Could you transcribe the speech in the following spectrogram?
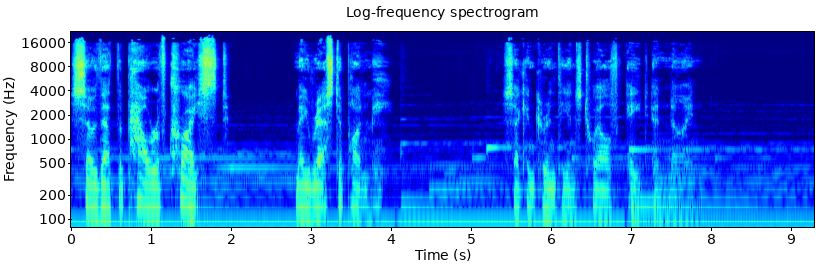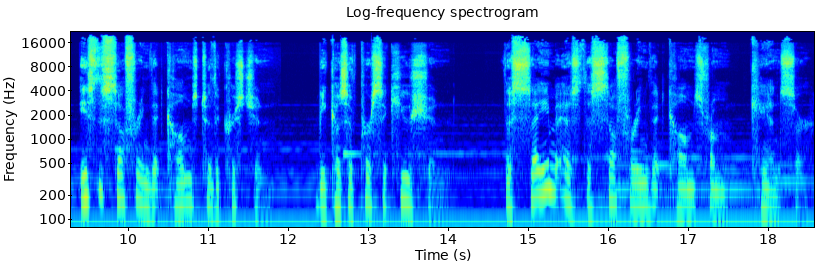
so that the power of Christ may rest upon me. 2 Corinthians 12, 8 and 9. Is the suffering that comes to the Christian because of persecution the same as the suffering that comes from cancer?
